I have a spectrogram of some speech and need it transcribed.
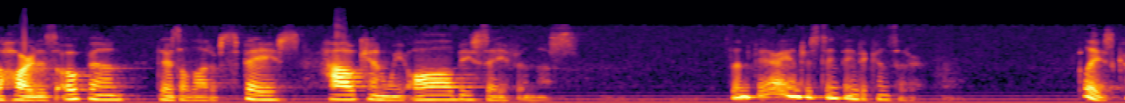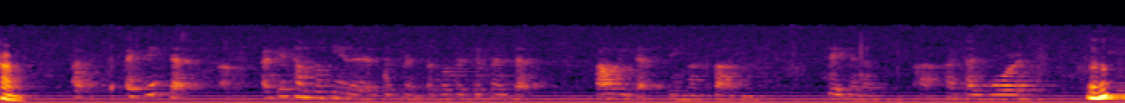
the heart is open, there's a lot of space. How can we all be safe in this? It's a very interesting thing to consider. Please, Carmen. I think that uh, I guess I'm looking at it as different, a little bit different. That following that theme of um, statement of uh, anti-war Mm-hmm.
